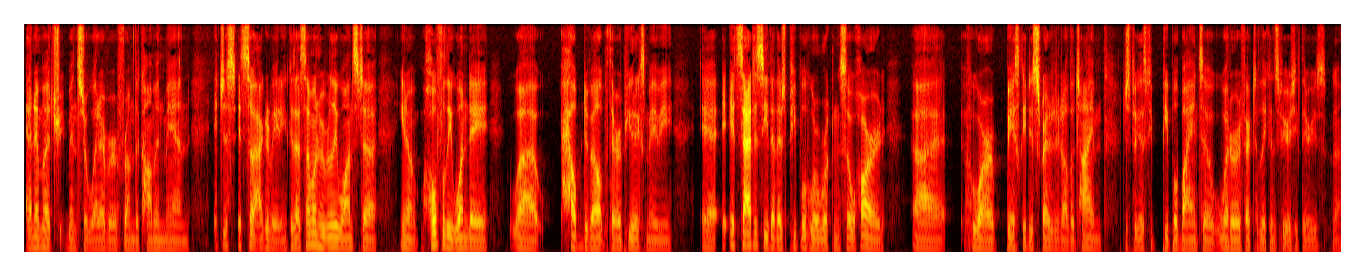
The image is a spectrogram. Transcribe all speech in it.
enema treatments or whatever from the common man. It just it's so aggravating because as someone who really wants to, you know, hopefully one day uh, help develop therapeutics maybe it's sad to see that there's people who are working so hard uh, who are basically discredited all the time just because people buy into what are effectively conspiracy theories. So,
